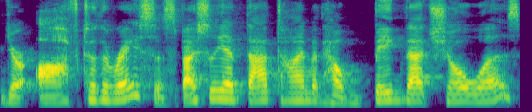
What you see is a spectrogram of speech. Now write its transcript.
You're off to the races, especially at that time with how big that show was.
